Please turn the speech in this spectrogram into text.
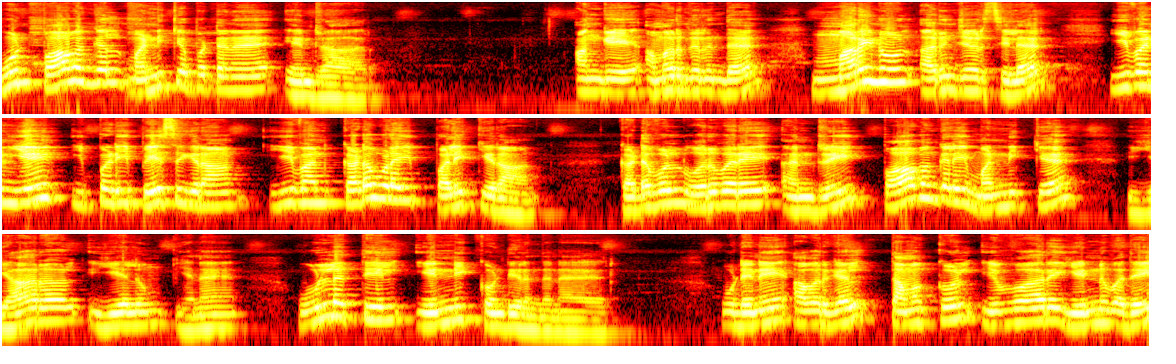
உன் பாவங்கள் மன்னிக்கப்பட்டன என்றார். அங்கே அமர்ந்திருந்த மறைநூல் அறிஞர் சிலர் இவன் ஏன் இப்படி பேசுகிறான்? இவன் கடவுளை பழிக்கிறான். கடவுள் ஒருவரே அன்றி பாவங்களை மன்னிக்க யாரால் இயலும் என உள்ளத்தில் எண்ணிக்கொண்டிருந்தனர் உடனே அவர்கள் தமக்குள் இவ்வாறு எண்ணுவதை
